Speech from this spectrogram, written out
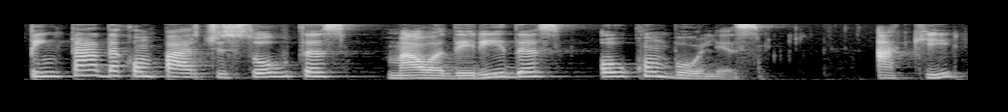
Pintada com partes soltas, mal aderidas ou com bolhas. Aqui,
